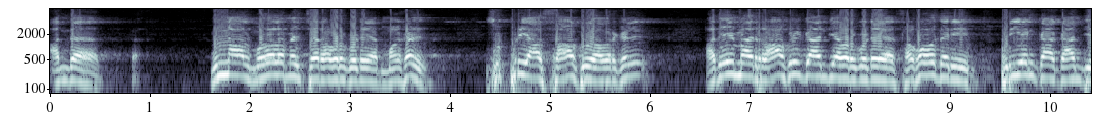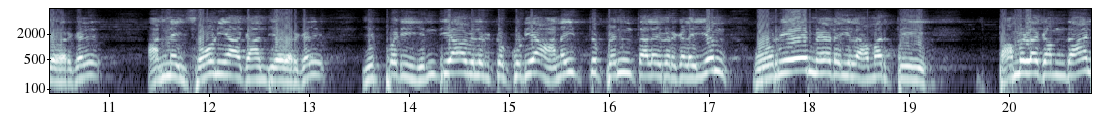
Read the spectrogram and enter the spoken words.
அந்த முன்னாள் முதலமைச்சர் அவர்களுடைய மகள் சுப்ரியா சாகு அவர்கள் அதே மாதிரி ராகுல் காந்தி அவர்களுடைய சகோதரி பிரியங்கா காந்தி அவர்கள் அன்னை சோனியா காந்தி அவர்கள் இப்படி இந்தியாவில் இருக்கக்கூடிய அனைத்து பெண் தலைவர்களையும் ஒரே மேடையில் அமர்த்தி தமிழகம்தான்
